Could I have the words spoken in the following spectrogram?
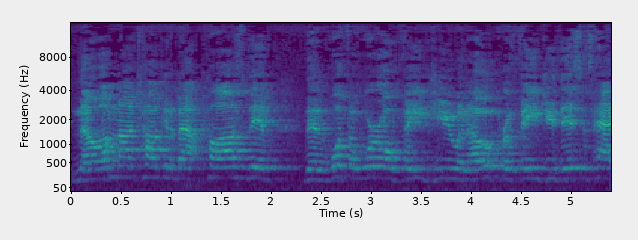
No, I'm not talking about positive, than what the world feeds you and Oprah feeds you. This is how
